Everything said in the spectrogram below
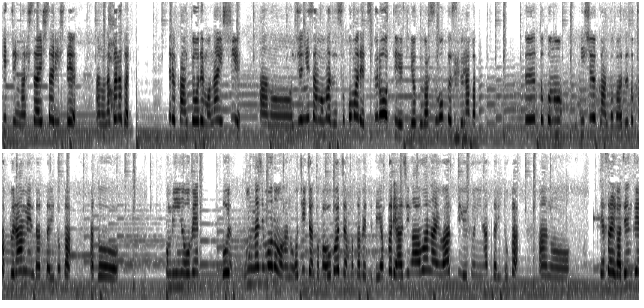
キッチンが被災したりして、あの、なかなかる環境でもないし、あの住人さんもまずそこまで作ろうっていう気力がすごく少なかった。ずっとこの2週間とかずっとカップラーメンだったりとか、あと、コンビニのお弁当、同じものをあのおじいちゃんとかおばあちゃんも食べてて、やっぱり味が合わないわっていう風になったりとか、あの、野菜が全然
